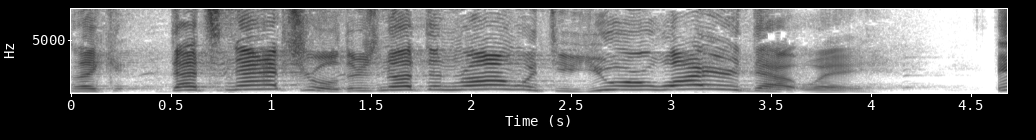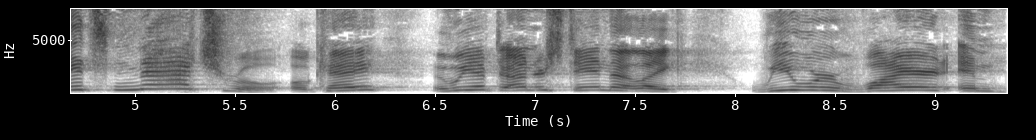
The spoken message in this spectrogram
like, that's natural. There's nothing wrong with you. You are wired that way. It's natural, okay? And we have to understand that, like, we were wired and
